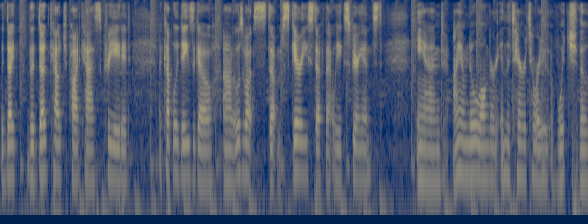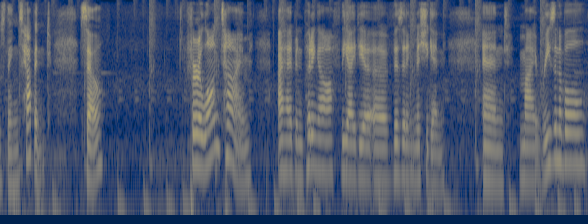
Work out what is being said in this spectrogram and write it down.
the Doug, the Doug Couch podcast, created a couple of days ago. Um, it was about stuff, scary stuff that we experienced, and I am no longer in the territory of which those things happened. So, for a long time, I had been putting off the idea of visiting Michigan, and my reasonable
